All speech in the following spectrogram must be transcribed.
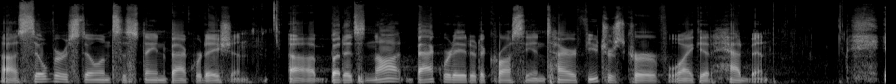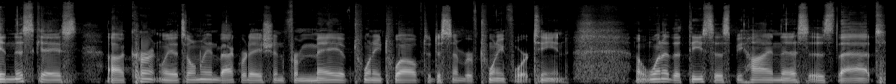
Uh, silver is still in sustained backwardation, uh, but it's not backwardated across the entire futures curve like it had been. In this case, uh, currently it's only in backwardation from May of 2012 to December of 2014. Uh, one of the theses behind this is that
